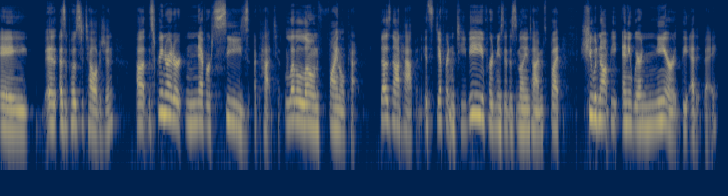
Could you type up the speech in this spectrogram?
a as opposed to television, uh, the screenwriter never sees a cut, let alone final cut. Does not happen. It's different in TV. You've heard me say this a million times, but she would not be anywhere near the edit bay.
